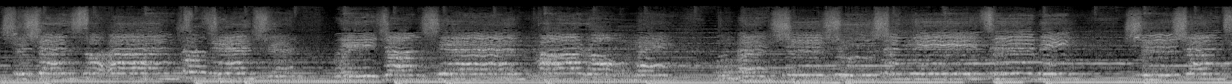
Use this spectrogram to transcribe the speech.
是神所恩召拣选。为彰显他荣美，我们是属神的子民，是圣洁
